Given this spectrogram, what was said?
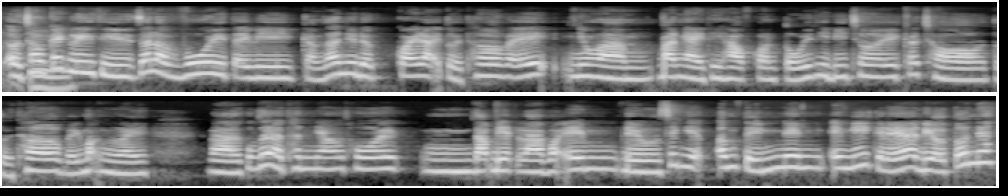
ở trong Ừ. cách ly thì rất là vui tại vì cảm giác như được quay lại tuổi thơ vậy nhưng mà ban ngày thì học còn tối thì đi chơi các trò tuổi thơ với mọi người và cũng rất là thân nhau thôi Ừm, đặc biệt là bọn em đều xét nghiệm âm tính nên em nghĩ cái đấy là điều tốt nhất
